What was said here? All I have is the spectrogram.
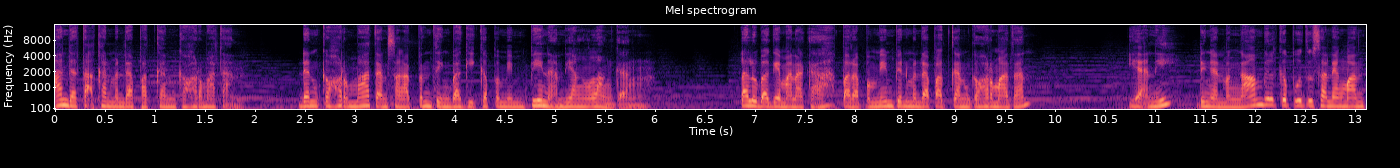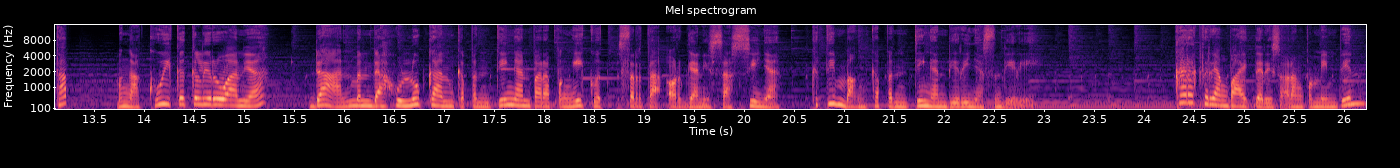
Anda tak akan mendapatkan kehormatan. Dan kehormatan sangat penting bagi kepemimpinan yang langgang. Lalu bagaimanakah para pemimpin mendapatkan kehormatan? Yakni dengan mengambil keputusan yang mantap, mengakui kekeliruannya, dan mendahulukan kepentingan para pengikut serta organisasinya ketimbang kepentingan dirinya sendiri. Karakter yang baik dari seorang pemimpin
